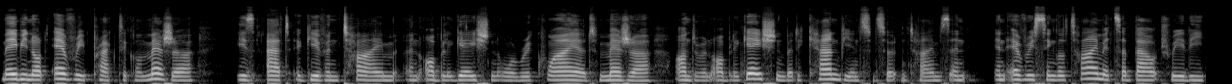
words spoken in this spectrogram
maybe not every practical measure is at a given time an obligation or required measure under an obligation but it can be in certain times and in every single time it's about really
